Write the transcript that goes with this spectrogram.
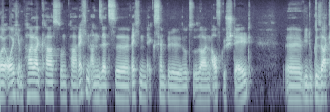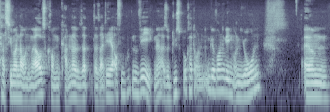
bei euch im Paracast so ein paar Rechenansätze, Rechenexempel sozusagen aufgestellt, äh, wie du gesagt hast, wie man da unten rauskommen kann. Da, da seid ihr ja auf einem guten Weg. Ne? Also Duisburg hat unten gewonnen gegen Union. Ähm,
